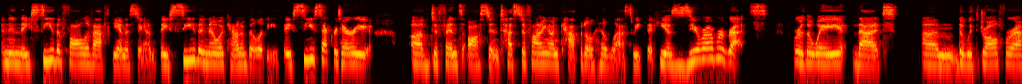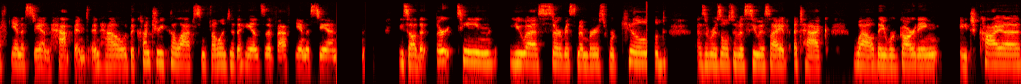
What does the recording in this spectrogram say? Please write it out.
and then they see the fall of afghanistan. They see the no accountability. They see secretary of defense austin testifying on capitol hill last week that he has zero regrets for the way that um, the withdrawal for afghanistan happened and how the country collapsed and fell into the hands of afghanistan. We saw that 13 US service members were killed as a result of a suicide attack while they were guarding HKIA,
